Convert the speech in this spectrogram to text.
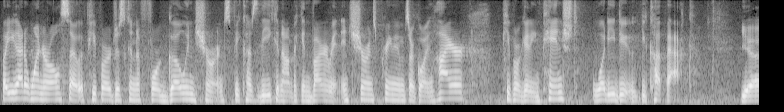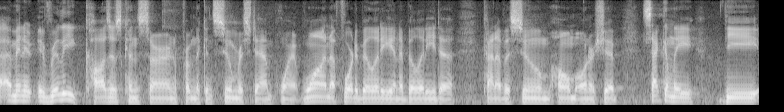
But you got to wonder also if people are just going to forego insurance because of the economic environment. Insurance premiums are going higher, people are getting pinched. What do you do? You cut back. Yeah, I mean, it, it, really causes concern from the consumer standpoint. One, affordability and ability to kind of assume home ownership. Secondly, the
